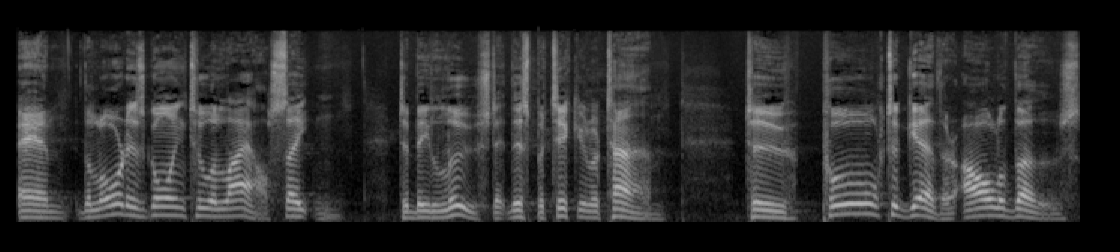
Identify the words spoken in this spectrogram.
And the Lord is going to allow Satan to be loosed at this particular time to pull together all of those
